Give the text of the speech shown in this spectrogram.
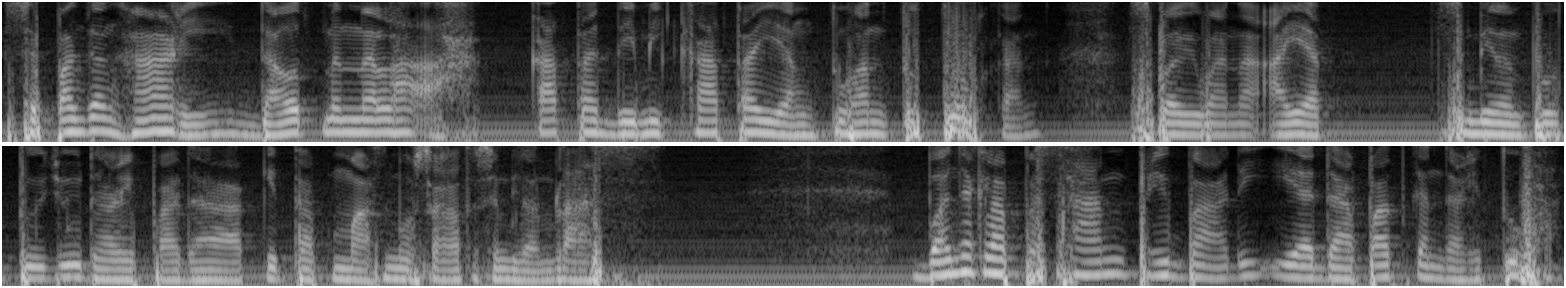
Sepanjang hari, Daud menelaah kata demi kata yang Tuhan tuturkan sebagaimana ayat 97 daripada kitab Mazmur 119. Banyaklah pesan pribadi ia dapatkan dari Tuhan.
